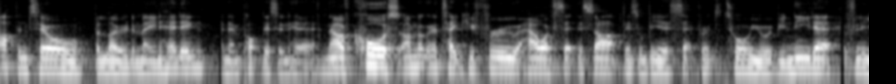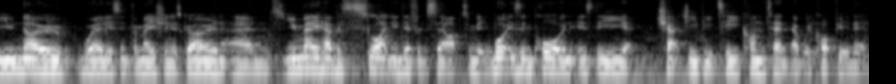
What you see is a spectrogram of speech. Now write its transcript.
up until below the main heading and then pop this in here. Now, of course, I'm not going to take you through how I've set this up. This will be a separate tutorial if you need it. Hopefully you know where this information is going and you may have a slightly different setup to me. What is important is the ChatGPT content that we're copying in.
